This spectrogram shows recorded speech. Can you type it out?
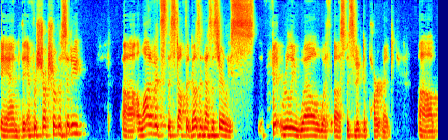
and the infrastructure of the city. Uh, a lot of it's the stuff that doesn't necessarily fit really well with a specific department. Uh,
